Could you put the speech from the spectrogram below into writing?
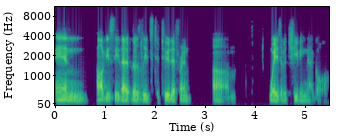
and obviously that those leads to two different um, ways of achieving that goal.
